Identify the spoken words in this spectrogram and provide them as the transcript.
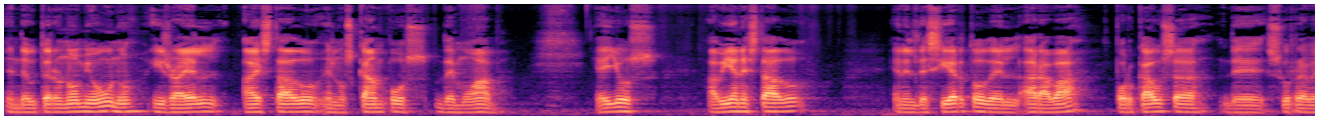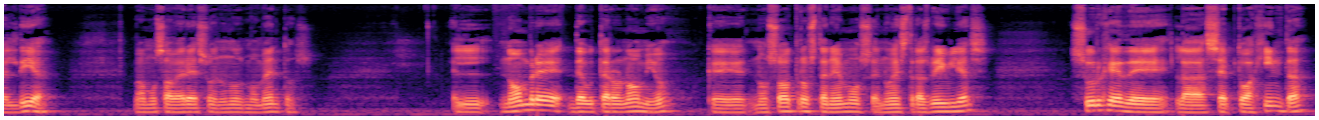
en Deuteronomio 1, Israel ha estado en los campos de Moab. Ellos habían estado en el desierto del Arabá por causa de su rebeldía. Vamos a ver eso en unos momentos. El nombre Deuteronomio que nosotros tenemos en nuestras Biblias surge de la Septuaginta,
